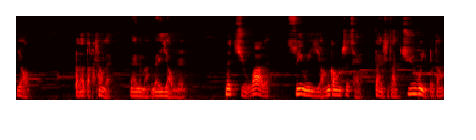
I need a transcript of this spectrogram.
要把它打上来，来那么来养人。那九二呢，虽为阳刚之才，但是它居位不当，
